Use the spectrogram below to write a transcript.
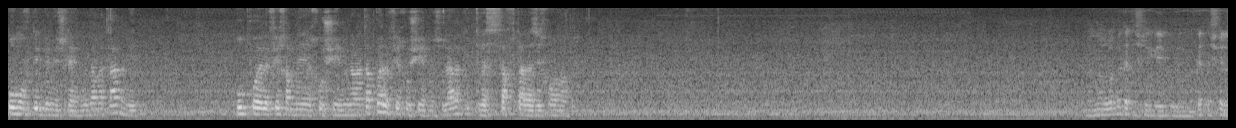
הוא מבדיל בין שניהם, וגם אתה נגיד. הוא פועל לפי חושים, וגם אתה פועל לפי חושים, אז אולי רק התווספת על הזיכרונות. לא בקטע של גלגולים, בקטע של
